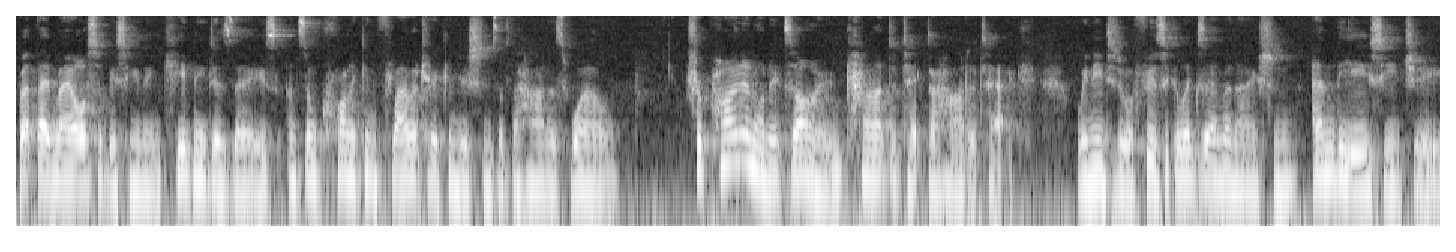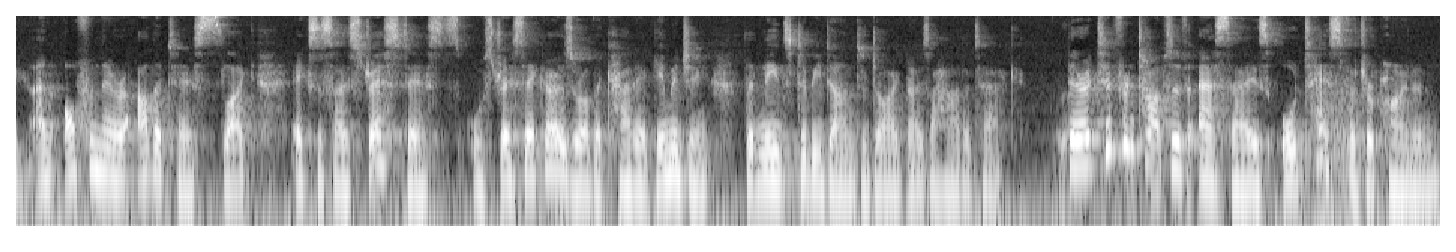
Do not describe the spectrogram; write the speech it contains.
but they may also be seen in kidney disease and some chronic inflammatory conditions of the heart as well. Troponin on its own can't detect a heart attack. We need to do a physical examination and the ECG, and often there are other tests like exercise stress tests or stress echoes or other cardiac imaging that needs to be done to diagnose a heart attack. There are different types of assays or tests for troponin.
